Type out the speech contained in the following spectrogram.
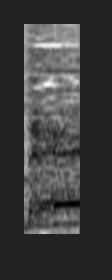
Bad.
